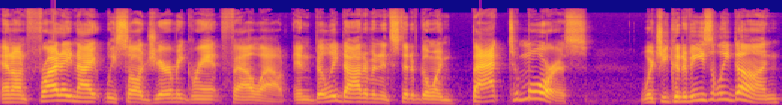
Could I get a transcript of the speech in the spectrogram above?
And on Friday night, we saw Jerami Grant foul out. And Billy Donovan, instead of going back to Morris, which he could have easily done,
